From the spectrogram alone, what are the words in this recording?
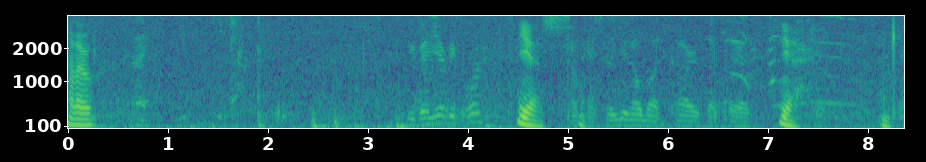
Hello. Hi. You been here before? Yes. Okay, so you know about cars like that. Yeah. Thank you.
